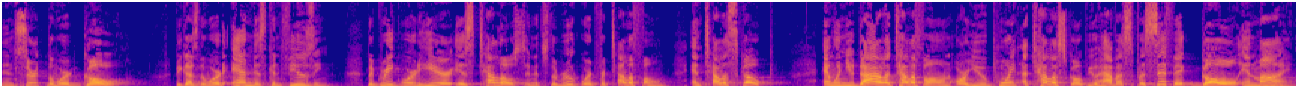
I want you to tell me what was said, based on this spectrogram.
insert the word goal because the word end is confusing. The Greek word here is telos, and it's the root word for telephone and telescope. And when you dial a telephone or you point a telescope, you have a specific goal in mind.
